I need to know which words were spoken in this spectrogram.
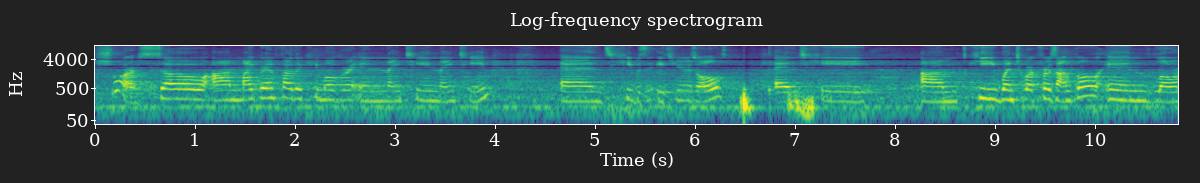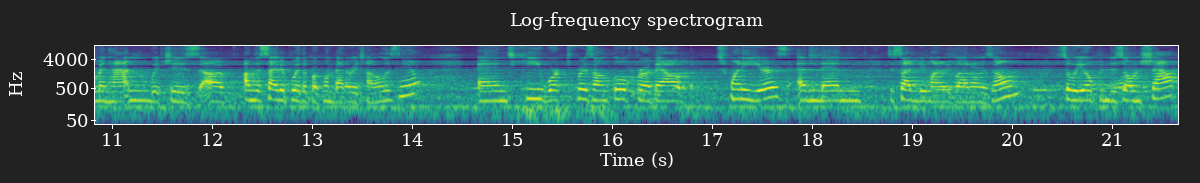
Sure. So, um, my grandfather came over in 1919, and he was 18 years old, and he um, he went to work for his uncle in Lower Manhattan, which is uh, on the site of where the Brooklyn Battery Tunnel is now. And he worked for his uncle for about 20 years, and then decided he wanted to go out on his own. So he opened his own shop,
